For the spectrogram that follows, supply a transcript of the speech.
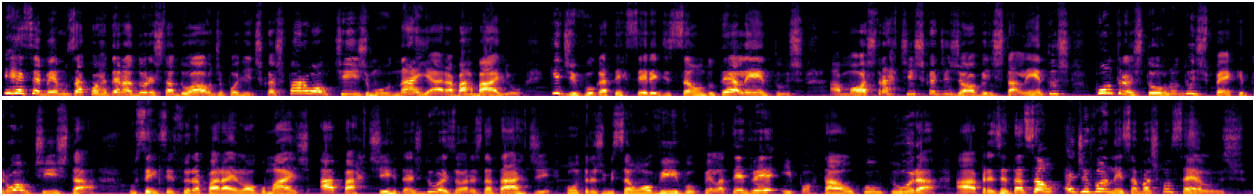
E recebemos a coordenadora estadual de políticas para o autismo, Nayara Barbalho, que divulga a terceira edição do Talentos, a mostra artística de jovens talentos com transtorno do espectro autista. O Sem Censura Pará é logo mais a partir das duas horas da tarde, com transmissão ao vivo pela TV e portal Cultura. A apresentação é de Vanessa Vasconcelos.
